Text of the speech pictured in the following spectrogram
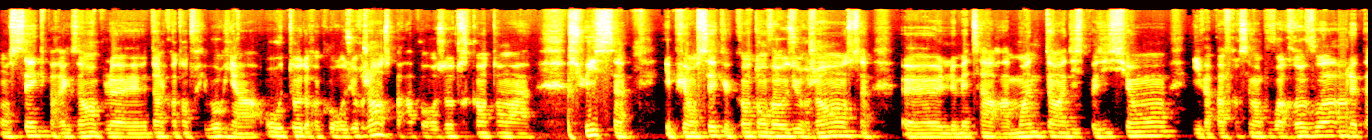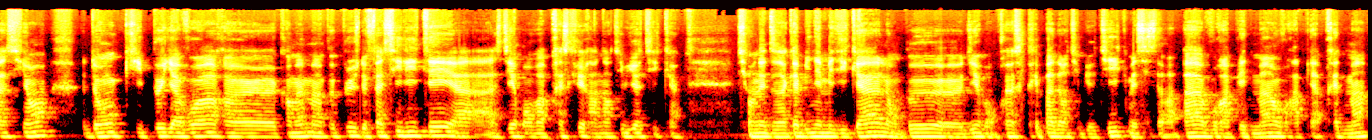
On sait que, par exemple, euh, dans le canton de Fribourg, il y a un haut taux de recours aux urgences par rapport aux autres cantons euh, suisses. Et puis, on sait que quand on va aux urgences, euh, le médecin aura moins de temps à disposition, il va pas forcément pouvoir revoir le patient. Donc, il peut y avoir quand même un peu plus de facilité à, à se dire, bon, on va prescrire un antibiotique. Si on est dans un cabinet médical, on peut dire bon, on prescrit pas d'antibiotiques, mais si ça ne va pas, vous rappelez demain, vous rappelez après-demain,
